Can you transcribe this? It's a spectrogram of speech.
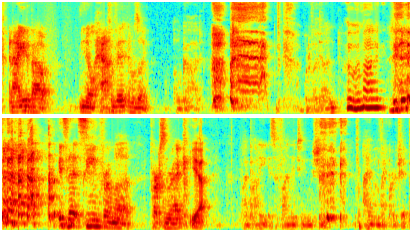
and I ate about you know half of it, and was like, oh god, what have I done? Who am I? It's that scene from uh, Parks and Rec. Yeah. My body is a finely tuned machine. I am a microchip.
